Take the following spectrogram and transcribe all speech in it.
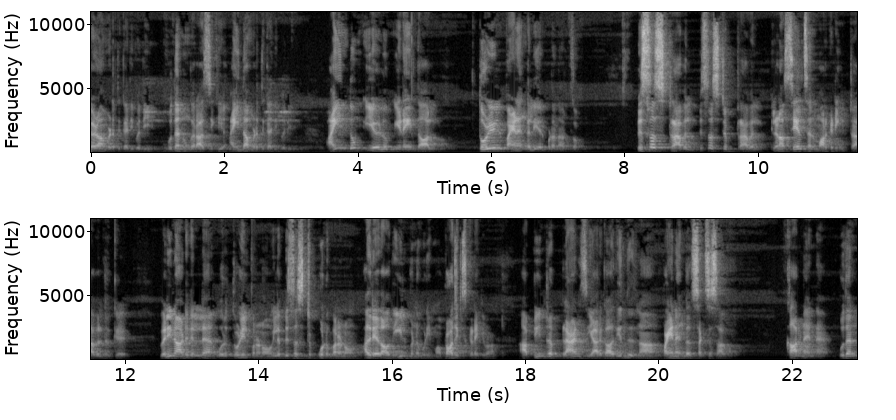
ஏழாம் இடத்துக்கு அதிபதி புதன் உங்கள் ராசிக்கு ஐந்தாம் இடத்துக்கு அதிபதி. ஐந்தும் ஏழும் இணைந்தால் தொழில் பயணங்கள் ஏற்படும் அர்த்தம். Business travel business trip travel இல்லைனா சேல்ஸ் அண்ட் மார்க்கெட்டிங் ட்ராவல் இருக்குது வெளிநாடுகளில் ஒரு தொழில் பண்ணணும் இல்லை பிஸ்னஸ் ட்ரிப் ஒன்று பண்ணணும் அதில் ஏதாவது ஈல் பண்ண முடியுமா? ப்ராஜெக்ட்ஸ் கிடைக்குமா? அப்படின்ற பிளான்ஸ் யாருக்காவது இருந்ததுன்னா பயணங்கள் சக்ஸஸ் ஆகும். காரணம் என்ன? புதன்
